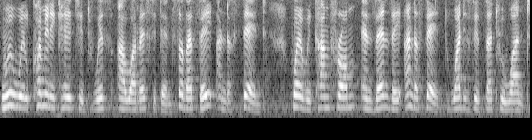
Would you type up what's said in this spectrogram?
we will communicate it with our residents so that they understand where we come from and then they understand what is it that we want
